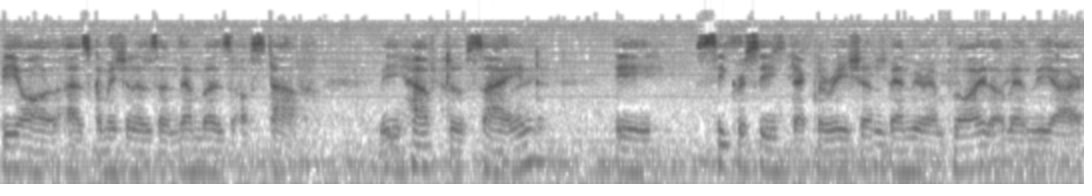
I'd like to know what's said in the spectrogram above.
we all, as commissioners and members of staff, we have to sign a secrecy declaration when we are employed or when we are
